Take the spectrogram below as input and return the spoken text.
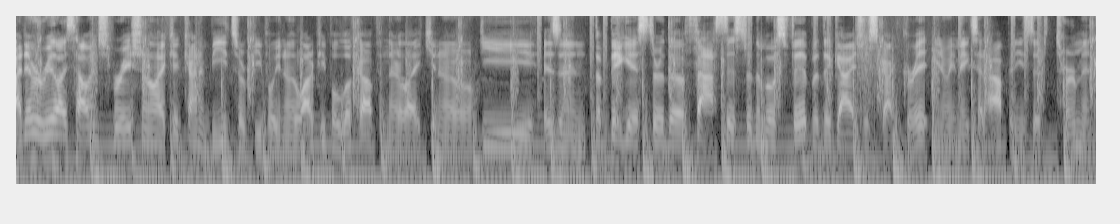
I never realized how inspirational I could kind of be to people. You know, a lot of people look up and they're like, you know, he isn't the biggest or the fastest or the most fit, but the guy's just got grit. You know, he makes it happen. He's determined.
